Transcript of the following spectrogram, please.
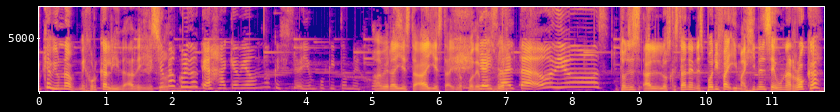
Creo que había una mejor calidad de eso. Yo me acuerdo que, ajá, que había uno que sí se veía un poquito mejor. A ver, ahí está, ahí está, ahí lo Y ahí podemos ver. salta. ¡Oh, Dios! Entonces, a los que están en Spotify, imagínense una roca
